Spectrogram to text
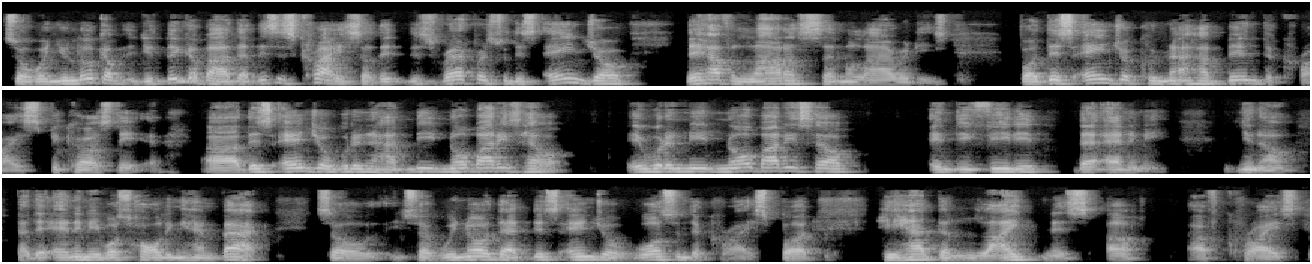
So when you look up, you think about that, this is Christ. So this reference to this angel, they have a lot of similarities. But this angel could not have been the Christ because the uh, this angel wouldn't have need nobody's help. It wouldn't need nobody's help in defeating the enemy. You know that the enemy was holding him back. So, so we know that this angel wasn't the Christ, but he had the likeness of of Christ.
